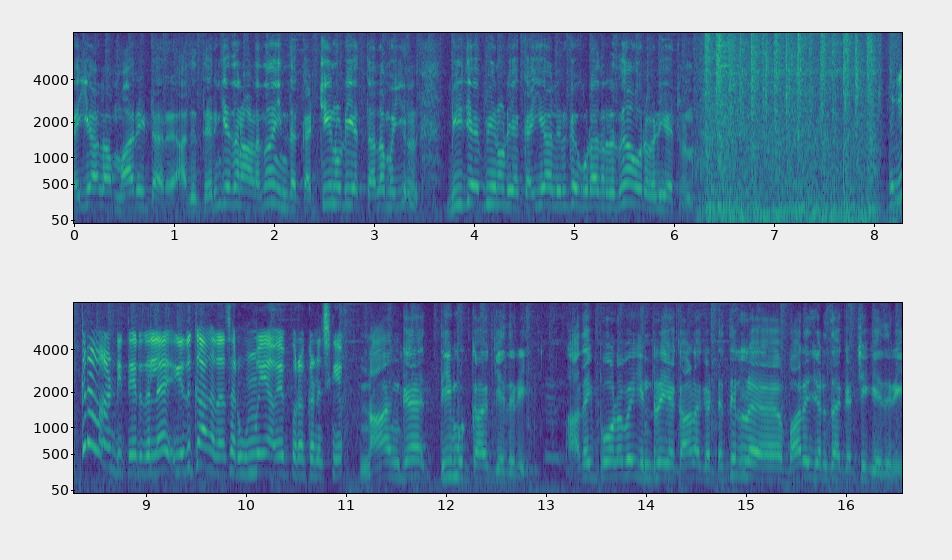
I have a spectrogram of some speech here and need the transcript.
கையாளாக மாறிட்டார். அது தெரிஞ்சதுனால தான் இந்த கட்சியினுடைய தலைமையில் பிஜேபியினுடைய கையால் இருக்கக்கூடாதுன்றது தான் அவர் வெளியேற்றணும். விக்கிரவாண்டி தேர்தலை எதுக்காக தான் சார் உண்மையாவே புறக்கணிச்சீங்க? நாங்கள் திமுகவுக்கு எதிரி. அதை போலவே இன்றைய காலகட்டத்தில் பாரதிய ஜனதா கட்சிக்கு எதிரி.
